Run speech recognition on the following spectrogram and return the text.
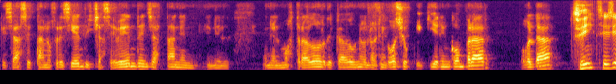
que ya se están ofreciendo y ya se venden, ya están en, el, en el mostrador de cada uno de los negocios que quieren comprar. Hola. Sí, sí, sí,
